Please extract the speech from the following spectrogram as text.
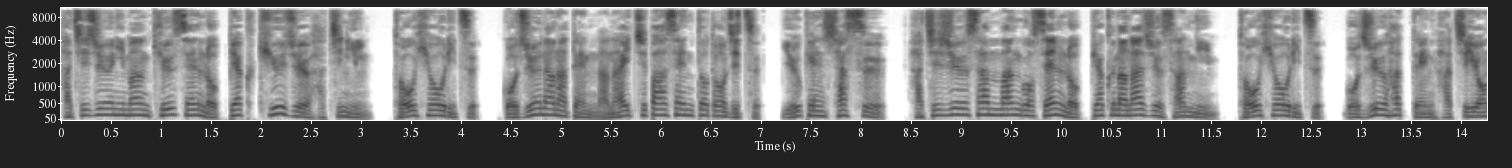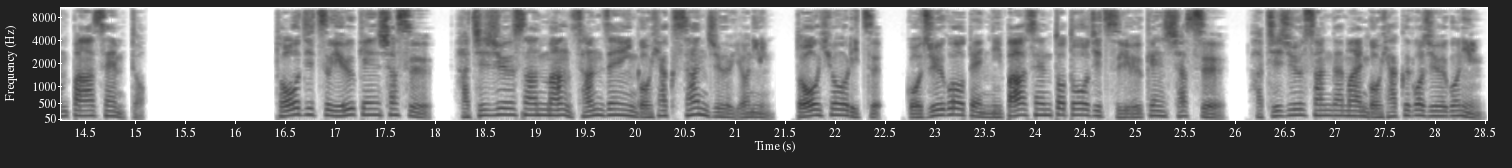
82万9698人、投票率、57.71%当日、有権者数、83万5673人、投票率、58.84%。当日有権者数、83万3534人、投票率、55.2%当日有権者数、83万555人、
